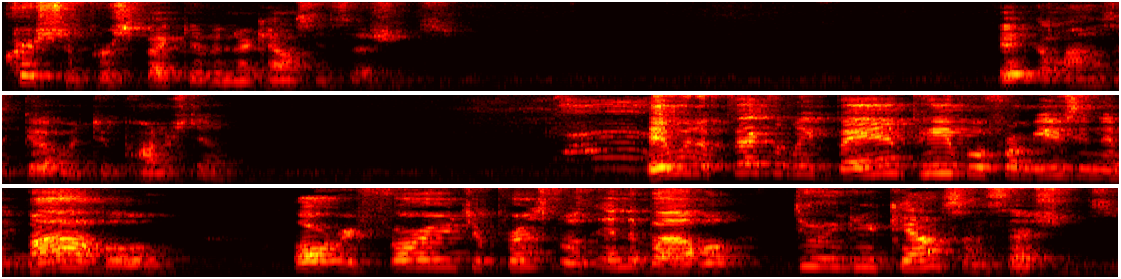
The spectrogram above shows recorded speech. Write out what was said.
Christian perspective in their counseling sessions. It allows the government to punish them. It would effectively ban people from using the Bible or referring to principles in the Bible during their counseling sessions.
